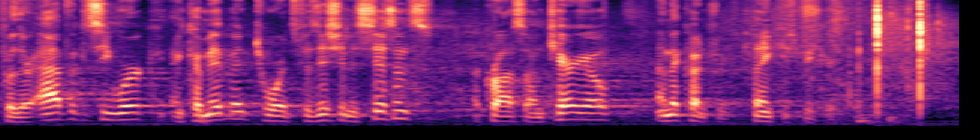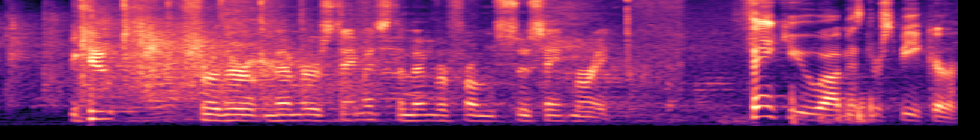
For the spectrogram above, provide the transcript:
for their advocacy work and commitment towards physician assistants across Ontario and the country. Thank you, Speaker. Thank you. Further member statements, the member from Sault Ste. Marie. Thank you, uh, Mr. Speaker.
